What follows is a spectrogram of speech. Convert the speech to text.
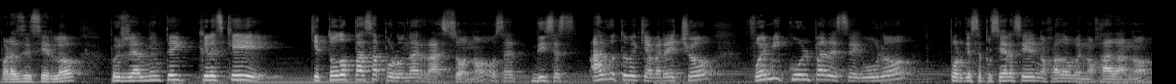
por así decirlo, pues realmente crees que, que todo pasa por una razón, ¿no? O sea, dices, algo tuve que haber hecho, fue mi culpa de seguro, porque se pusiera así enojado o enojada, ¿no?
